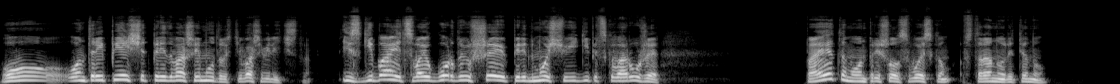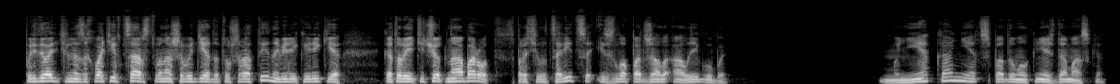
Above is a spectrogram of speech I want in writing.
«О, он трепещет перед вашей мудростью, Ваше Величество, изгибает свою гордую шею перед мощью египетского оружия. Поэтому он пришел с войском в страну Ретену, предварительно захватив царство нашего деда Тушраты на Великой реке, которая течет наоборот?» — спросила царица и зло поджала алые губы. «Мне конец», — подумал князь Дамаска.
